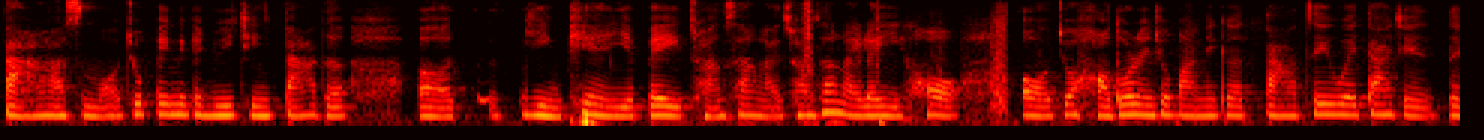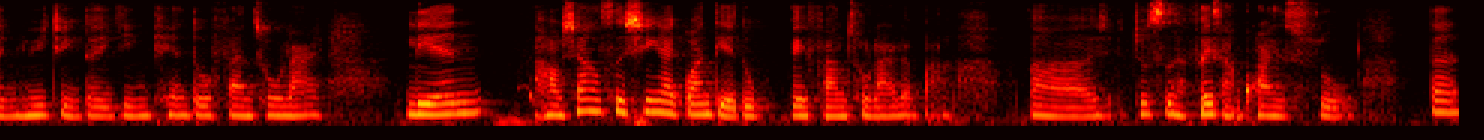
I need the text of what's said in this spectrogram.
打啊，什么就被那个女警打的，呃，影片也被传上来。传上来了以后，哦，就好多人就把那个打这位大姐的女警的影片都翻出来，连好像是性爱观点都被翻出来了吧？呃，就是非常快速，但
